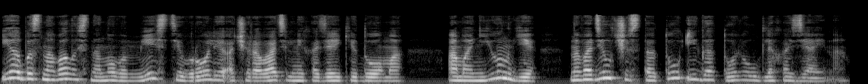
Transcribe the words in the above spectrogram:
и обосновалась на новом месте в роли очаровательной хозяйки дома, а Маньюнги наводил чистоту и готовил для хозяина.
